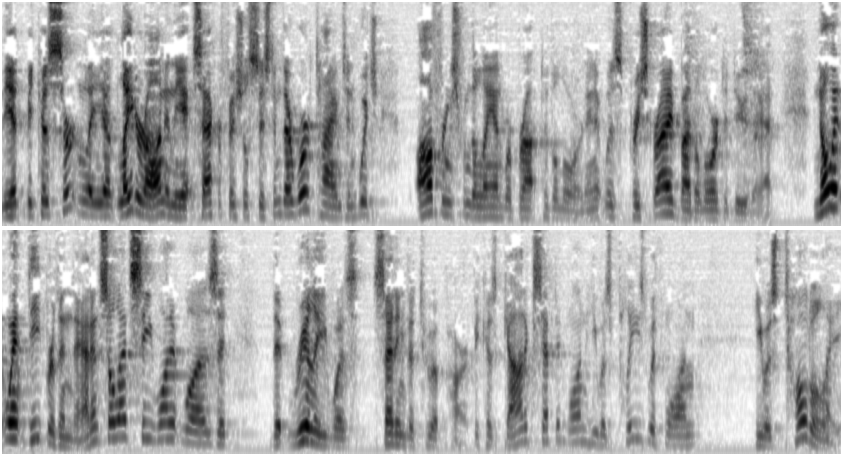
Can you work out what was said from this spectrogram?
it, because certainly uh, later on in the sacrificial system, there were times in which offerings from the land were brought to the Lord, and it was prescribed by the Lord to do that. No, it went deeper than that, and so let's see what it was that, that really was setting the two apart. Because God accepted one, He was pleased with one, He was totally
